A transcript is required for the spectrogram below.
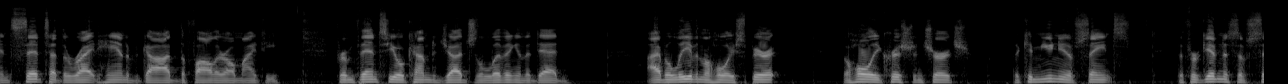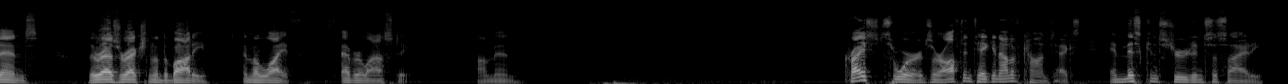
and sits at the right hand of God the Father Almighty. From thence he will come to judge the living and the dead. I believe in the Holy Spirit, the holy Christian church, the communion of saints, the forgiveness of sins, the resurrection of the body, and the life everlasting. Amen. Christ's words are often taken out of context and misconstrued in society.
